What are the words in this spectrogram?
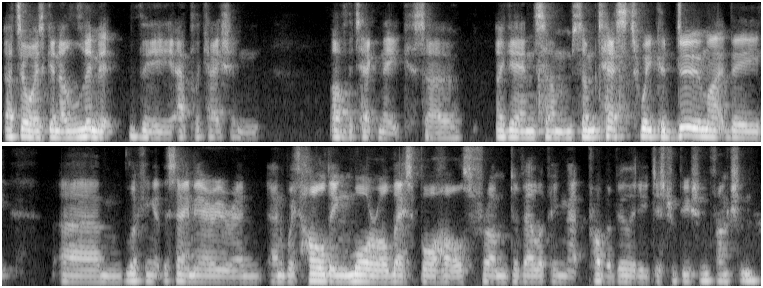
that's always going to limit the application of the technique. So again, some some tests we could do might be um, looking at the same area and, and withholding more or less boreholes from developing that probability distribution function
